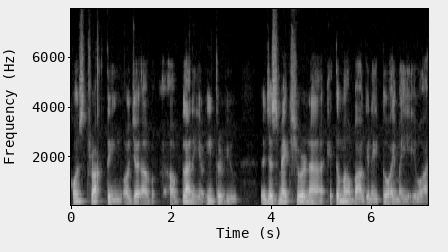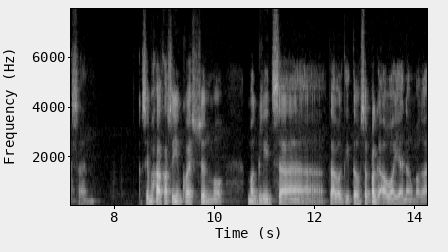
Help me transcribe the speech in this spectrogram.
constructing or uh, uh, planning your interview, just make sure na itong mga bagay na ito ay may iwasan. Kasi baka kasi yung question mo mag-lead sa tawag dito sa pag-aawayan ng mga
